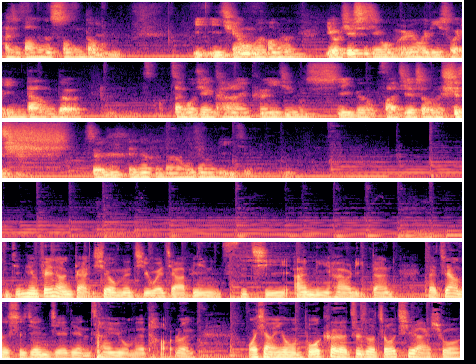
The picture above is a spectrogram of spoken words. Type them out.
开始发生了松动。以以前我们好像有些事情我们认为理所应当的。在某些人看来，可能已经是一个无法接受的事情，所以变得很难互相理解。今天非常感谢我们的几位嘉宾思琪、安妮还有李丹，在这样的时间节点参与我们的讨论。我想用我们播客的制作周期来说，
